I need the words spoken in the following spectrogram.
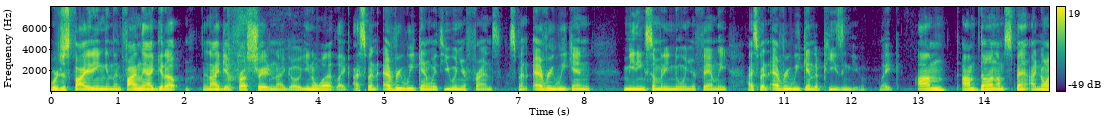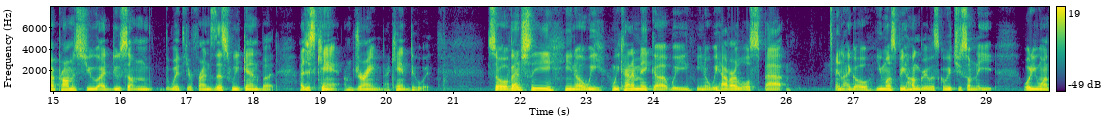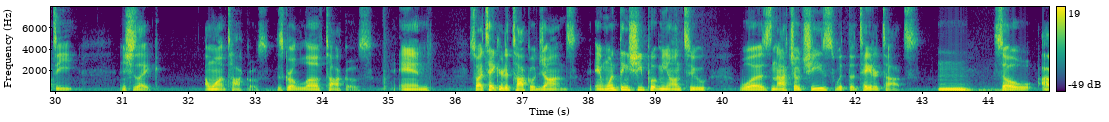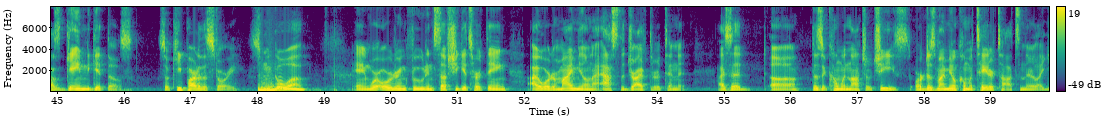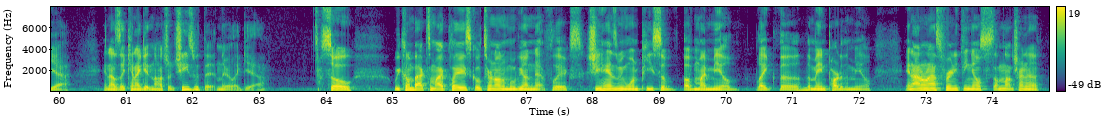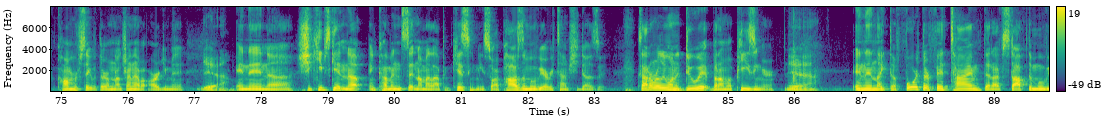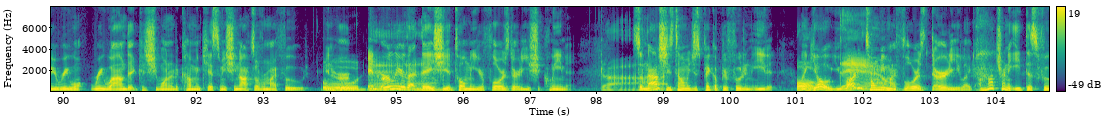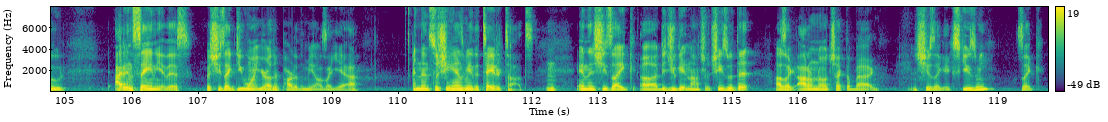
we're just fighting. And then finally, I get up and I get frustrated and I go, you know what? Like I spend every weekend with you and your friends. I spend every weekend meeting somebody new in your family. I spend every weekend appeasing you. Like I'm I'm done. I'm spent. I know I promised you I'd do something with your friends this weekend, but I just can't. I'm drained. I can't do it. So eventually, you know, we we kind of make up. We you know we have our little spat, and I go, "You must be hungry. Let's go get you something to eat. What do you want to eat?" And she's like, "I want tacos." This girl loved tacos, and so I take her to Taco John's. And one thing she put me onto was nacho cheese with the tater tots. So I was game to get those. So key part of the story. So we go up and we're ordering food and stuff. She gets her thing. I order my meal and I ask the drive-through attendant. I said, uh, "Does it come with nacho cheese or does my meal come with tater tots?" And they're like, "Yeah." And I was like, "Can I get nacho cheese with it?" And they're like, "Yeah." So we come back to my place, go turn on a movie on Netflix. She hands me one piece of, of my meal, like the the main part of the meal. And I don't ask for anything else. I'm not trying to conversate with her. I'm not trying to have an argument. Yeah. And then uh, she keeps getting up and coming and sitting on my lap and kissing me. So I pause the movie every time she does it. Because I don't really want to do it, but I'm appeasing her. Yeah. And then, like, the fourth or fifth time that I've stopped the movie, rewo- rewound it because she wanted to come and kiss me, she knocks over my food. And, her- Ooh, and earlier that day, she had told me, Your floor is dirty, you should clean it. God. So now she's telling me, Just pick up your food and eat it. like, Oh, yo, you've already told me my floor is dirty. Like, I'm not trying to eat this food. I didn't say any of this, but she's like, Do you want your other part of the meal? I was like, Yeah. And then so she hands me the tater tots. Mm. And then she's like, uh, Did you get nacho cheese with it? I was like, I don't know. Check the bag. And she's like, Excuse me? I was like,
